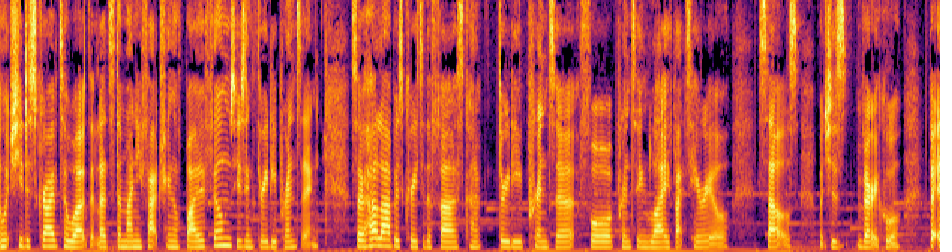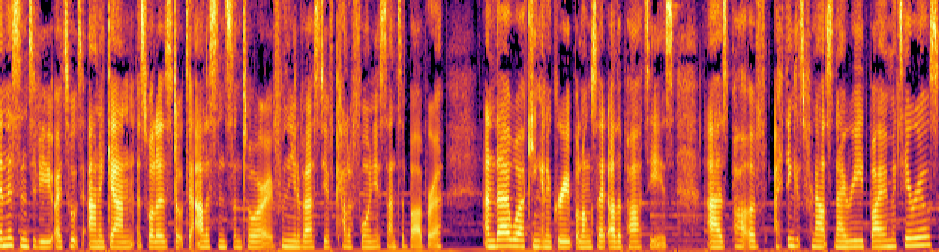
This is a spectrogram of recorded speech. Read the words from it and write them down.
in which she described her work that led to the manufacturing of biofilms using 3D printing. So, her lab has created the first kind of 3D printer for printing live bacterial cells, which is very cool. But in this interview, I talked to Anne again, as well as Dr. Alison Santoro from the University of California, Santa Barbara and they're working in a group alongside other parties as part of, I think it's pronounced Nyrede Biomaterials,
